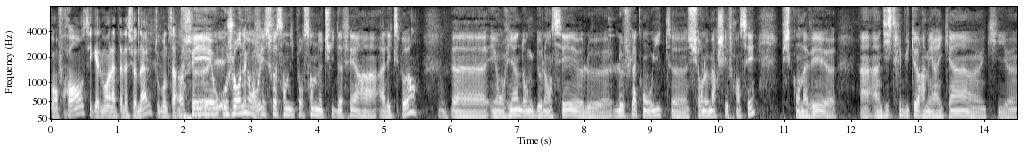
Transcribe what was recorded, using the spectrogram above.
en France, également à l'international. Tout le monde s'arrache. Euh, Aujourd'hui, on fait 70% de notre chiffre d'affaires à, à l'export, mmh. euh, et on vient donc de lancer le, le flacon 8 euh, sur le marché français, puisqu'on avait euh, un, un, distributeur américain euh, qui, euh,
